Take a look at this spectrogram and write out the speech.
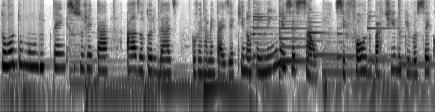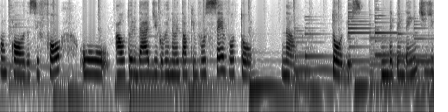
Todo mundo tem que se sujeitar às autoridades governamentais. E aqui não tem nenhuma exceção. Se for do partido que você concorda, se for o, a autoridade governamental que você votou. Não. Todos, independente de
